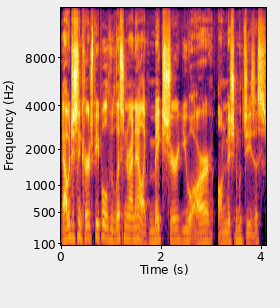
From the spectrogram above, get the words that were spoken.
I would just encourage people who listen right now, like make sure you are on mission with Jesus.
